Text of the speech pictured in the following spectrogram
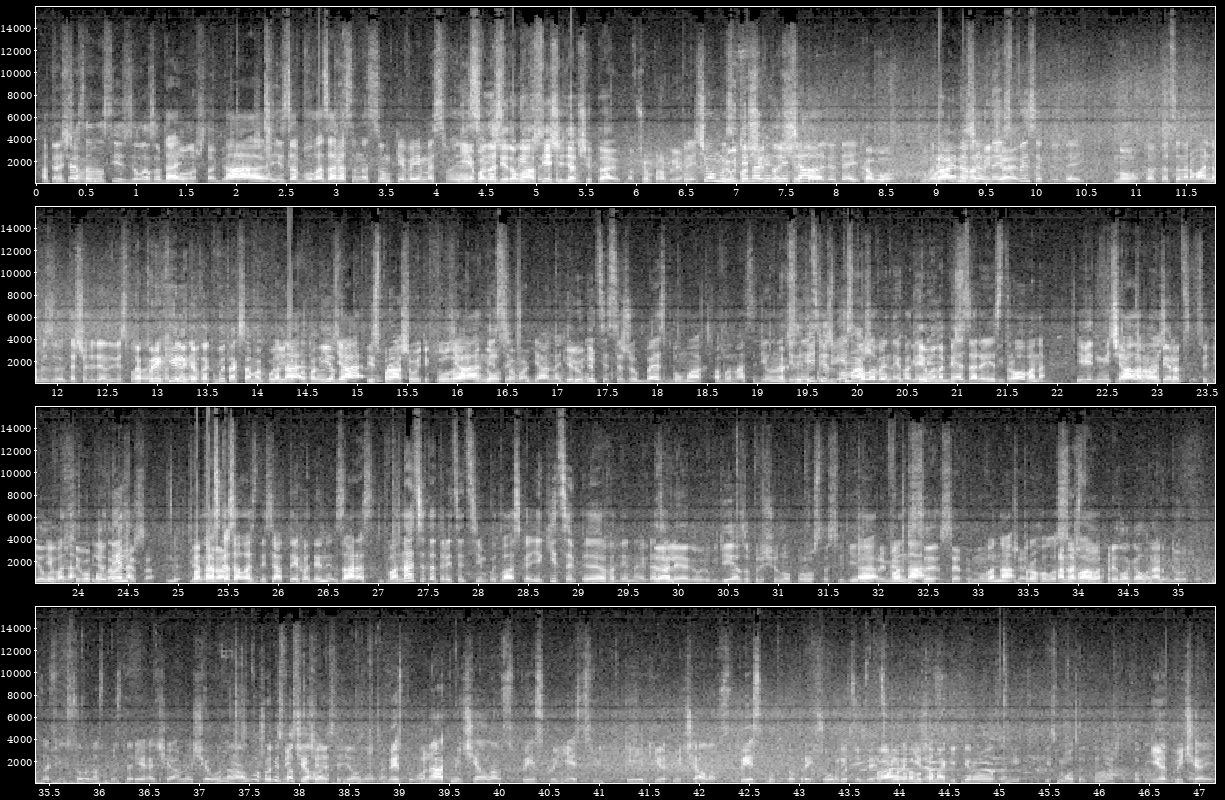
А Да при сейчас чому- она съездила, Та- забыла на штабе. Да, і забула. Зараз вона з сумки вийме своє. Не, свій подожди, так у нас все список. сидят, считают. А в чем проблема? Причому Люди вона счита- відмічала считают. людей. Кого? Ну Вона правильно она відмічала в неї список людей. Ну, Тобто це нормально працює. Те, що людина дві з так половиною прихильников, години. так вы так само ходите Вона- по подъездам я- и спрашиваете, кто за Я, вас будет не сид... голосовать. я на и люди дільниці сиджу без бумаг, а вона сиділа на Так дільниці сидіть із дві з бумажкою. половиною Де години, вона не пис- зареєстрована і відмічала Вона, мешканців. во-первых, сиділа І вона, всього полтора людина, часа. лю- Це Вона раз. сказала з 10 години. Зараз 12.37, будь ласка. Які це е, година? Яка це? Далее я говорю, где запрещено просто сидеть, Э, например, вона- с, с этим, ну, вона отмечать. проголосувала. Она что, предлагала Артур, деньги? зафіксовано спостерігачами, що вона Ну, что без відмічала- посвящения сидела, да, я понял. Без- Вона відмічала в списку, є свідки, які відмічала в списку, хто прийшов по Правильно, потому что 11. она агитировала за них и смотрит, конечно, сколько і кто відмічає.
